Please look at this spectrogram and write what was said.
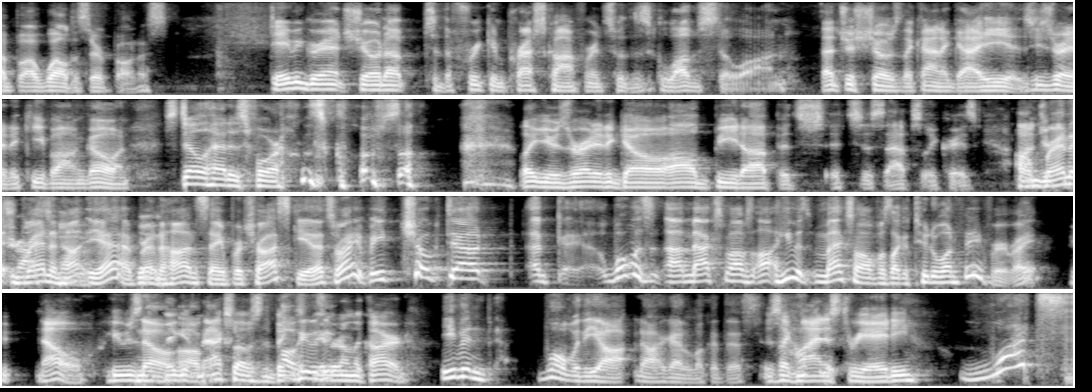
a, a well deserved bonus. Davey Grant showed up to the freaking press conference with his gloves still on. That just shows the kind of guy he is. He's ready to keep on going. Still had his four ounce gloves on. like he was ready to go, all beat up. It's it's just absolutely crazy. Oh, Brandon, Brandon Hahn, yeah, Brandon Hahn saying Petroski. That's right. But he choked out. Uh, what was uh, Maximov's? He was Maximov was like a two to one favorite, right? No, he was no, the biggest. Okay. Maximov was the biggest oh, he was, favorite on the card. Even what were the? Uh, no, I got to look at this. It was like minus three eighty. What?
